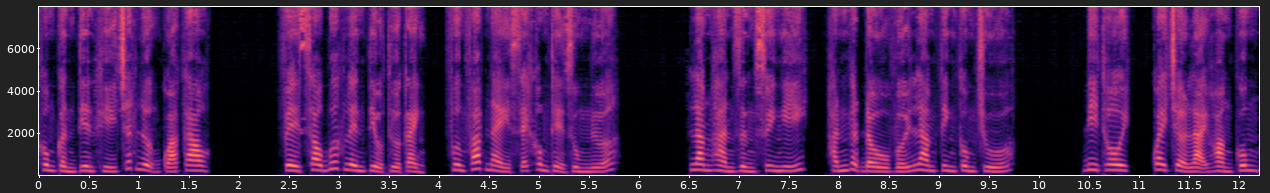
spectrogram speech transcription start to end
không cần tiên khí chất lượng quá cao. Về sau bước lên tiểu thừa cảnh, phương pháp này sẽ không thể dùng nữa. Lăng Hàn dừng suy nghĩ, hắn gật đầu với Lam Tinh công chúa. Đi thôi, quay trở lại Hoàng cung,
